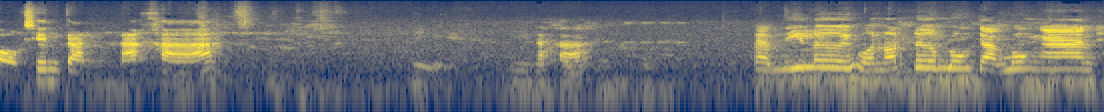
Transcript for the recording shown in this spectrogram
ออกเช่นกันนะคะ นี่นี่นะคะ แบบนี้เลยหัวน็อตเดิมลงจากโรงงานแ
